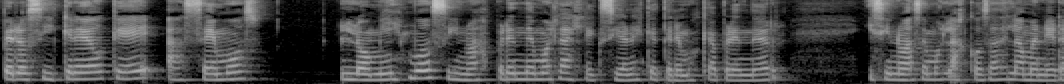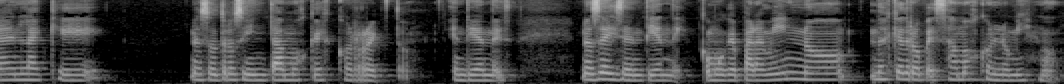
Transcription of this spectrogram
pero sí creo que hacemos lo mismo si no aprendemos las lecciones que tenemos que aprender y si no hacemos las cosas de la manera en la que nosotros sintamos que es correcto, ¿entiendes? No sé si se entiende, como que para mí no, no es que tropezamos con lo mismo,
